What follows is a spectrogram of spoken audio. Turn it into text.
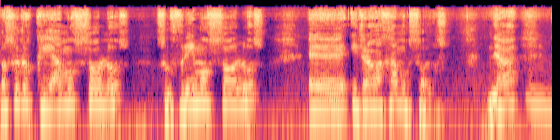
Nosotros criamos solos, sufrimos solos eh, y trabajamos solos. ¿ya? Mm.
